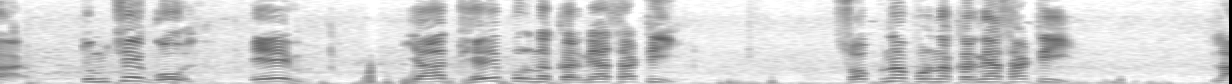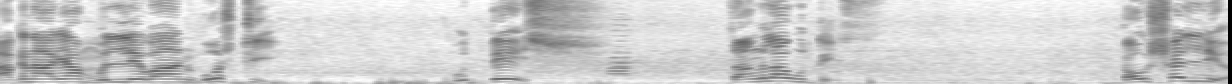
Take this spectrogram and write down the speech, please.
नमस्कार. तुमचे गोल एम या ध्येय पूर्ण करण्यासाठी स्वप्न पूर्ण करण्यासाठी लागणाऱ्या मूल्यवान गोष्टी उद्देश चांगला उद्देश कौशल्य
